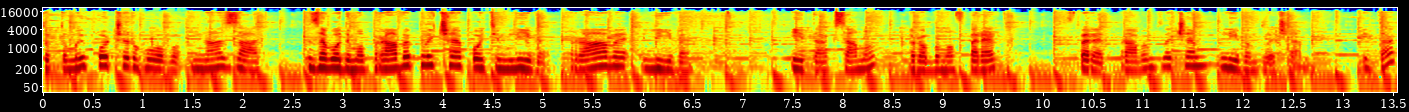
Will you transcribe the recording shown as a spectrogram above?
Тобто ми почергово назад заводимо праве плече, потім ліве, праве, ліве. І так само робимо вперед, вперед правим плечем, лівим плечем. І так,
